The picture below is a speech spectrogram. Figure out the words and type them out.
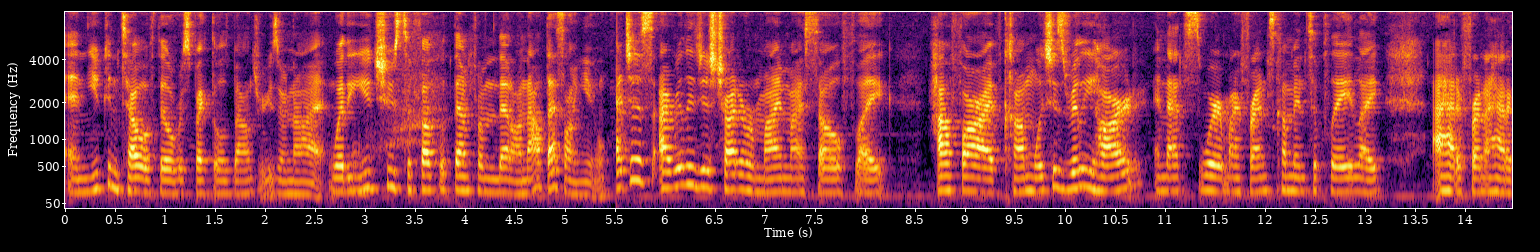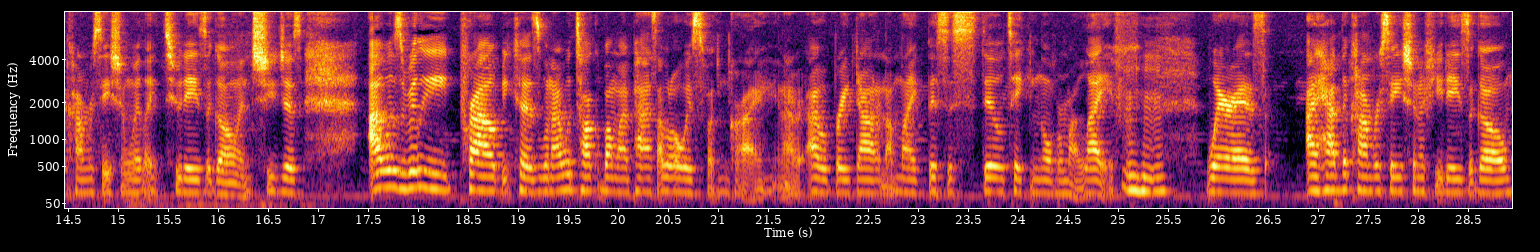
and you can tell if they'll respect those boundaries or not. Whether you choose to fuck with them from then on out that's on you. I just i really just try to remind myself like how far i've come which is really hard. And that's where my friends come into play. Like i had a friend i had a conversation with like two days ago and she just I was really proud because when I would talk about my past, I would always fucking cry. And I, I would break down and I'm like, this is still taking over my life. Mm-hmm. Whereas I had the conversation a few days ago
